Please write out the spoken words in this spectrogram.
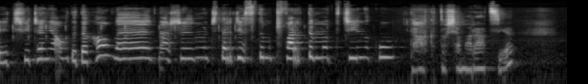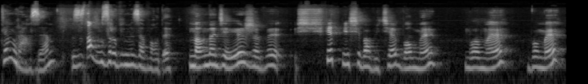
y, ćwiczenia oddechowe w naszym 44 odcinku. Tak, Tosia ma rację. Tym razem znowu zrobimy zawody. Mam nadzieję, że wy świetnie się bawicie, bo my, bo my, bo my.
